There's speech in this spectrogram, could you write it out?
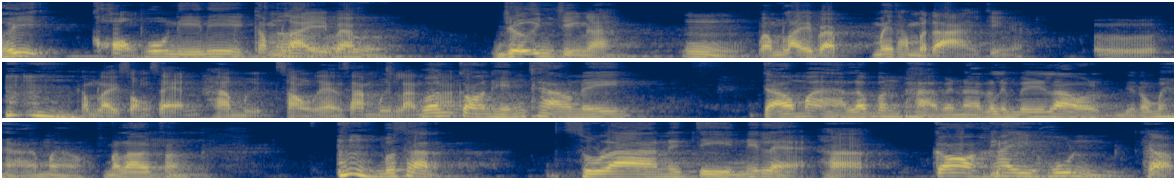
เฮ้ย ของพวกนี้นี่กำไรแบบเออเยอะจริง ๆ นะอืมกำไรแบบไม่ธรรมดาจริงๆอะเออกำไรสองแสนห้าหมื่นสองแสนสามหมื่นล้านวันบาทก่อนเห็นข่าวใน จะเอามาอ่านแล้วมันผ่านไปนานก็เลยไม่ได้เล่า เดี๋ยวต้องไปหามา มาเล่าให้ฟัง บริษัทสุราในจีนนี่แหละ ฮะก็ให้หุ้นกับ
